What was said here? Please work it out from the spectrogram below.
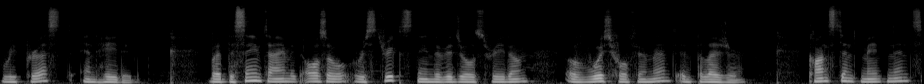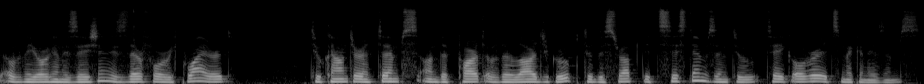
repressed and hated. But at the same time, it also restricts the individual's freedom of wish fulfillment and pleasure. Constant maintenance of the organization is therefore required to counter attempts on the part of the large group to disrupt its systems and to take over its mechanisms.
